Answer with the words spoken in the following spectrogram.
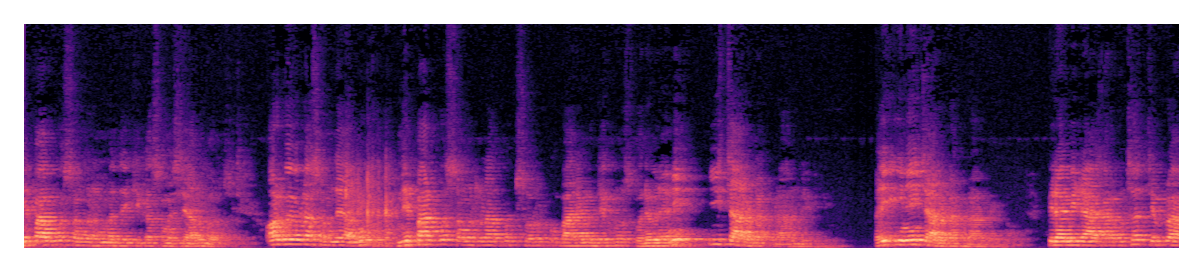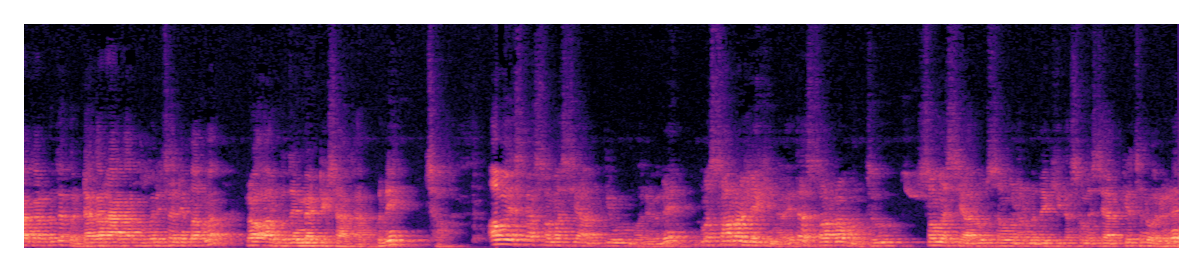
नेपालको सङ्गठनमा देखिएका समस्याहरू भन्नुहोस् अर्को एउटा सम्झाइ हामी नेपालको सङ्गठनात्मक स्वरूपको बारेमा देख्नुहोस् भन्यो भने यी चारवटा कुराहरू देख्ने है यिनै चारवटा कुराहरू पिरामिड आकारको छ चेप्रो आकारको छ घन्टाकार आकारको पनि छ नेपालमा र अर्को चाहिँ म्याट्रिक्स आकारको पनि छ। अब यसका समस्याहरू के हुन् भन्यो भने म सरल लेखिनँ है त सरल भन्छु समस्याहरू सङ्गठनमा देखिएका समस्याहरू के छन् भन्यो भने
